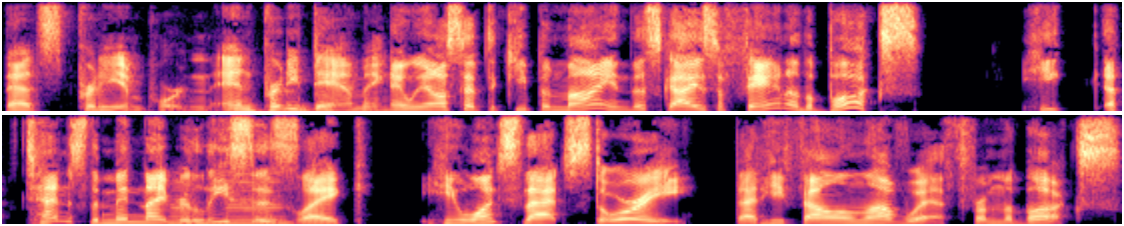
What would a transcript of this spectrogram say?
That's pretty important and pretty damning. And we also have to keep in mind this guy's a fan of the books. He attends the midnight Mhm. releases. Like he wants that story that he fell in love with from the books.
